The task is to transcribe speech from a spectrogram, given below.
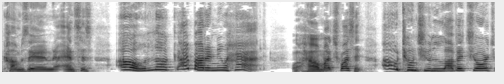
comes in and says, Oh, look, I bought a new hat. Well, how much was it? Oh, don't you love it, George?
